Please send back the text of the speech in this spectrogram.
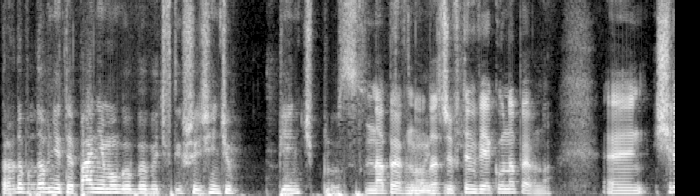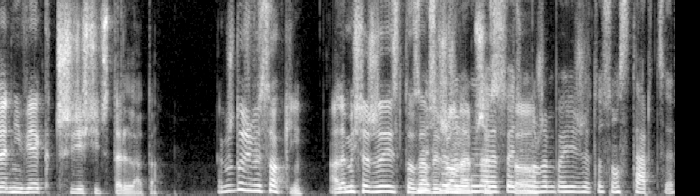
prawdopodobnie te panie mogłyby być w tych 65 plus. Na W pewno, tym znaczy w tym wieku na pewno. Y, średni wiek 34 lata. Także dość wysoki, ale myślę, że jest to Myślę, że zawyżone nawet przez powiedzieć, to... możemy powiedzieć, że to są starcy.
